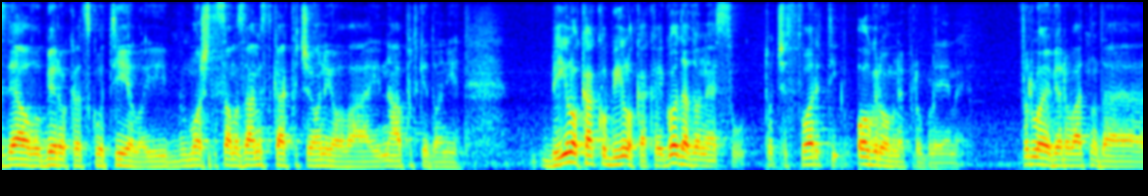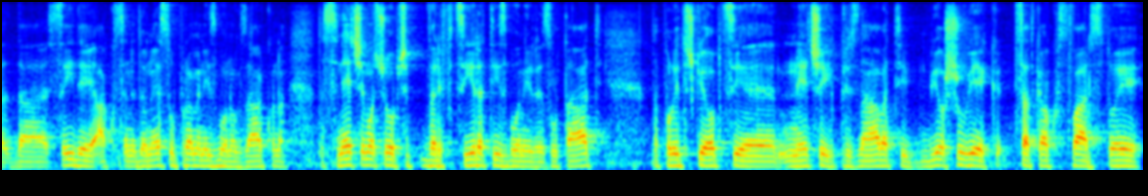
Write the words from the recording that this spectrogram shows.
SDA birokratsko tijelo i možete samo zamisliti kakve će oni ovaj naputke donijeti. Bilo kako bilo, kakve god da donesu, to će stvoriti ogromne probleme vrlo je vjerovatno da, da se ide, ako se ne donesu promjene izbornog zakona, da se neće moći uopće verificirati izborni rezultati, da političke opcije neće ih priznavati. Još uvijek, sad kako stvari stoje,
